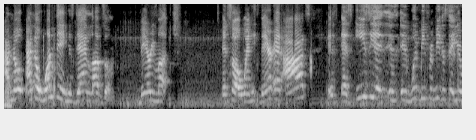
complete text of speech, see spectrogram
I know. I know one thing. His dad loves him very much, and so when they're at odds, as, as easy as it would be for me to say, you're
